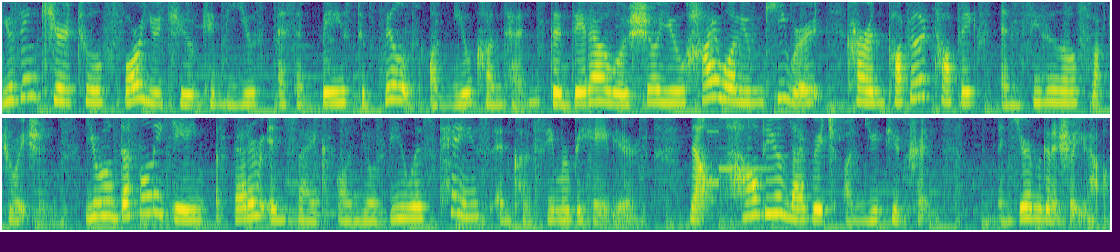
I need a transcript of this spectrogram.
Using Keyword Tool for YouTube can be used as a base to build on new content. The data will show you high volume keywords, current popular topics, and seasonal fluctuations. You will definitely gain a better insight on your viewers' tastes and consumer behavior. Now, how do you leverage on YouTube trends? And here I'm gonna show you how.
